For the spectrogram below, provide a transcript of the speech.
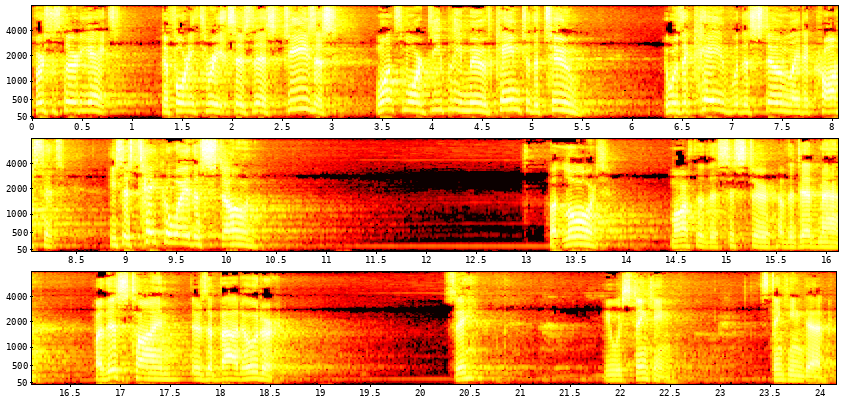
verses 38 to 43, it says this, Jesus, once more deeply moved, came to the tomb. It was a cave with a stone laid across it. He says, Take away the stone. But Lord, Martha, the sister of the dead man, by this time there's a bad odor. See? He was stinking, stinking dead.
